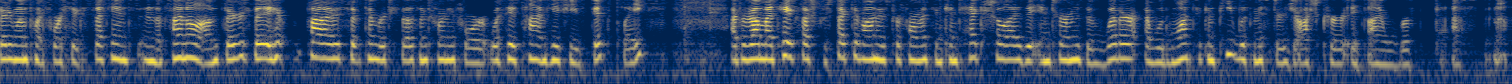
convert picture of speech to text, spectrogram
31.46 seconds in the final on Thursday, 5 September 2024. With his time, he achieved fifth place. I provide my take slash perspective on his performance and contextualize it in terms of whether I would want to compete with Mr. Josh Kerr if I were fast enough.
